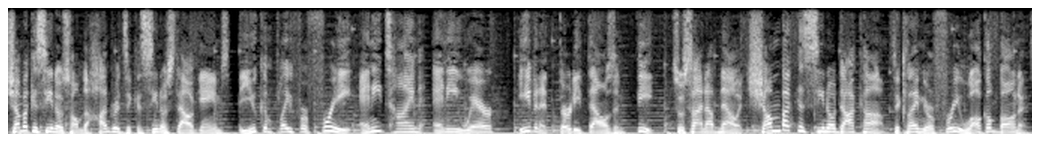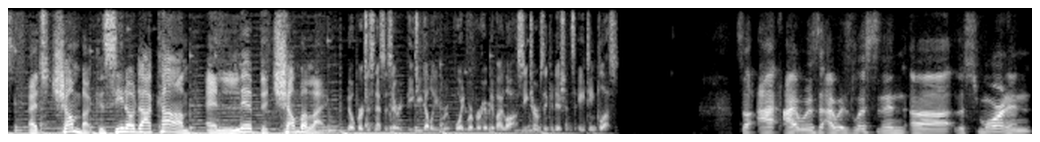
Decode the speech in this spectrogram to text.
Chumba Casino is home to hundreds of casino style games that you can play for free anytime, anywhere, even at 30,000 feet. So sign up now at chumbacasino.com to claim your free welcome bonus. That's chumbacasino.com and live the Chumba life. No purchase necessary. VGW Group. Void were prohibited by law. See terms and conditions. 18 plus. So I, I was I was listening uh this morning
